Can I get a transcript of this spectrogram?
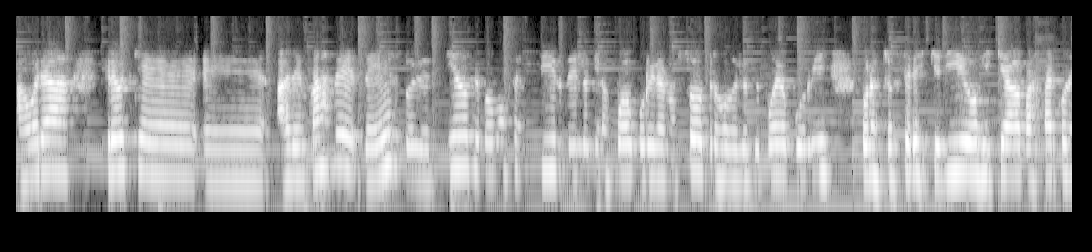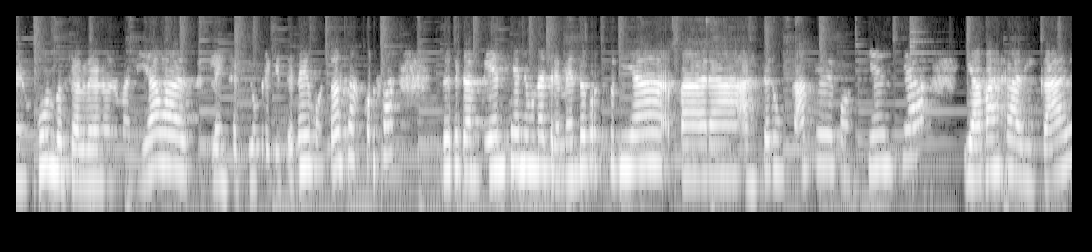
Ahora creo que eh, además de, de eso y del miedo que podemos sentir de lo que nos puede ocurrir a nosotros o de lo que puede ocurrir con nuestros seres queridos y qué va a pasar con el mundo si la normalidad, la incertidumbre que tenemos, todas esas cosas, creo que también tiene una tremenda oportunidad para hacer un cambio de conciencia ya más radical.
